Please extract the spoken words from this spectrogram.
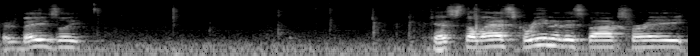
There's Bazley. Gets the last green of this box for eight.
